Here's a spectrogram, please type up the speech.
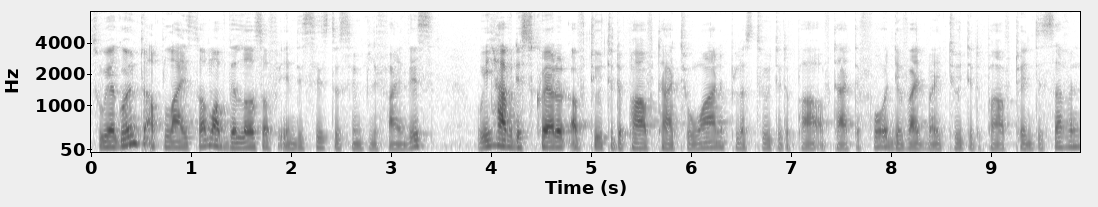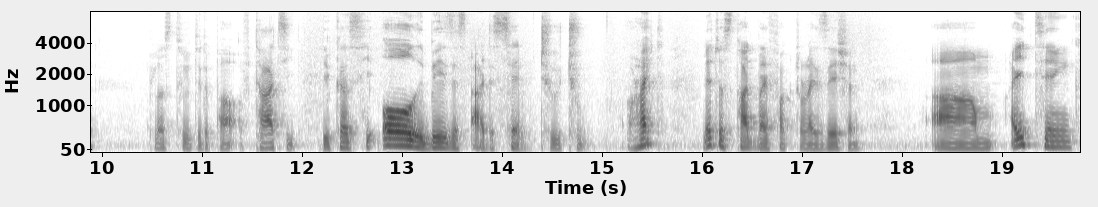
So we are going to apply some of the laws of indices to simplify this. We have the square root of 2 to the power of 31 plus 2 to the power of 34 divided by 2 to the power of 27 plus 2 to the power of 30. You can see all the bases are the same, 2, 2. All right, let us start by factorization. Um, I think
